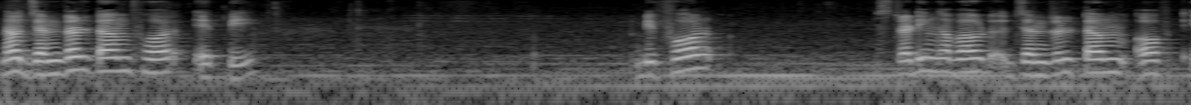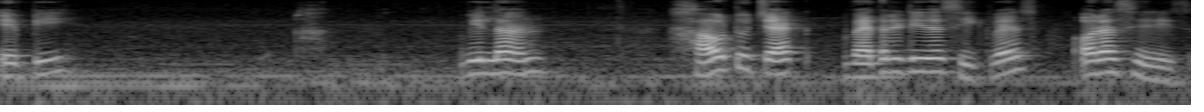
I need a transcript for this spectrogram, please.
Now general term for AP before studying about general term of AP we learn how to check whether it is a sequence or a series.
